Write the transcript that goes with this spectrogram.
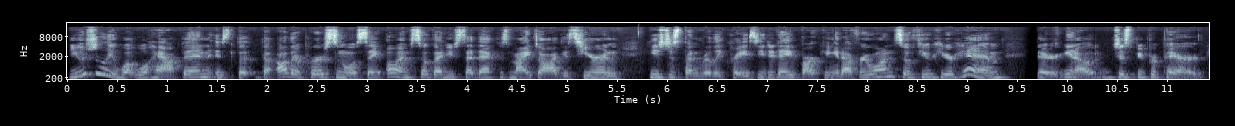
usually, what will happen is that the other person will say, Oh, I'm so glad you said that because my dog is here and he's just been really crazy today, barking at everyone. So if you hear him, there, you know, just be prepared.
